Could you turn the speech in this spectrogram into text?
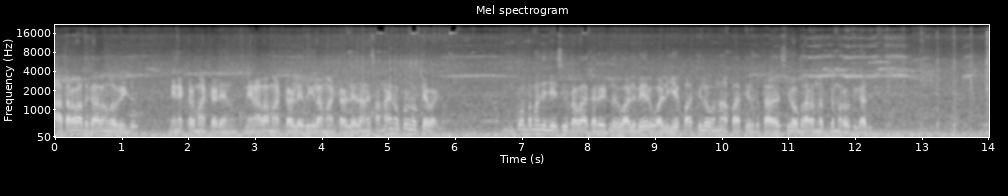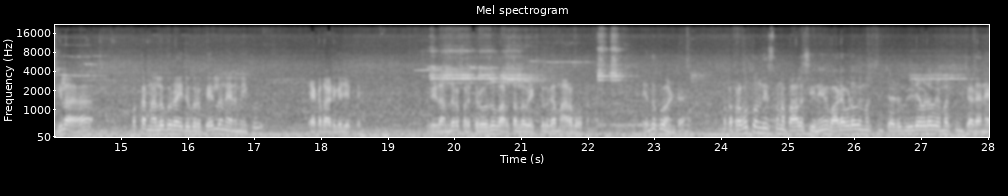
ఆ తర్వాత కాలంలో వీళ్ళు నేను ఎక్కడ మాట్లాడాను? నేను అలా మాట్లాడలేదు ఇలా మాట్లాడలేదు అనే సన్నాయన ఒకళ్ళు నొక్కేవాళ్ళు. కొంతమంది జేసీ ప్రభాకర్ రెడ్లు వాళ్ళు వేరు. వాళ్ళు ఏ పార్టీలో ఉన్నా ఆ పార్టీలకు తా శిరోభారం తప్పితే మరొకటి కాదు. ఇలా ఒక్క నలుగురు ఐదుగురు పేర్లు నేను మీకు ఏకదాటిగా చెప్పాను. వీళ్ళందరూ ప్రతిరోజు వార్తల్లో వ్యక్తులుగా మారబోతున్నారు. ఎందుకు అంటే ఒక ప్రభుత్వం తీసుకున్న పాలసీని వాడెవడో విమర్శించాడు వీడెవడో విమర్శించాడు అనే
